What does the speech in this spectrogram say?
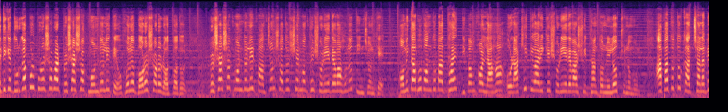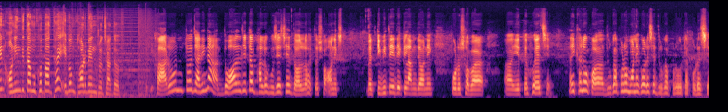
এদিকে দুর্গাপুর পুরসভার প্রশাসক মণ্ডলীতেও হলো বড়সড় রদবদল। প্রশাসক মণ্ডলীর পাঁচজন সদস্যের মধ্যে সরিয়ে দেওয়া হলো তিনজনকে। অমিতাভ বন্দ্যোপাধ্যায়, দীপঙ্কর লাহা ও রাখি তিওয়ারিকে সরিয়ে দেওয়ার সিদ্ধান্ত নিল তৃণমূল। আপাতত কাজ চালাবেন অনিন্দিতা মুখোপাধ্যায় এবং ধর্মেন্দ্র যাদব। কারণ তো জানি না, দল যেটা ভালো বুঝেছে, দল হয়তো অনেক টিভিতে দেখলাম যে অনেক পৌরসভা এতে হয়েছে। এখানেও দুর্গাপুরও মনে করেছে, দুর্গাপুরও ওটা করেছে।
